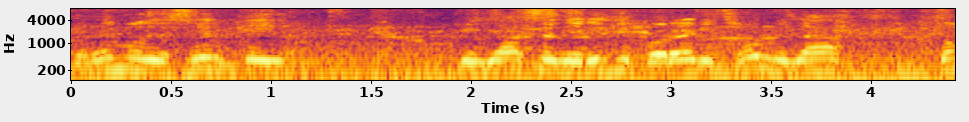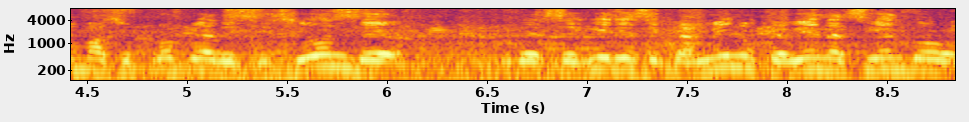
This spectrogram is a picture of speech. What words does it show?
Podemos decir que, que ya se dirige por él solo, ya toma su propia decisión de, de seguir ese camino que viene siendo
